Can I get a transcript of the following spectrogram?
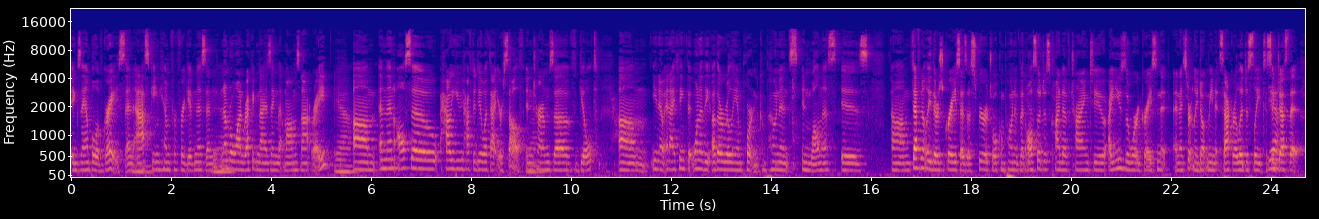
example of grace and yeah. asking him for forgiveness and yeah. number one recognizing that mom's not right yeah um, and then also how you have to deal with that yourself in yeah. terms of guilt um, you know and i think that one of the other really important components in wellness is um, definitely there's grace as a spiritual component, but yeah. also just kind of trying to. I use the word grace, and, it, and I certainly don't mean it sacrilegiously to yeah. suggest that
